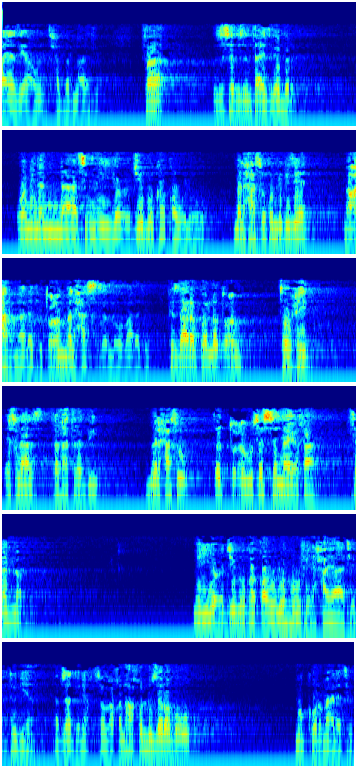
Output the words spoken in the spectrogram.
ኣያ እዚኣ ውን ትሕብር ማለት እዩ እዚ ሰብ እዚ እንታይ እዩ ዝገብር ወምና ናሲ መን የዕጅቡካ ቀውሉ መልሓሱ ኩሉ ግዜ መዓር ማለት እዩ ጥዑም መልሓስ ዘለዎ ማለት እዩ ክዛረብ ከሎ ጥዑም ተውሒድ እክላስ ፍርሃት ረቢ መልሓሱ ጥጥዑ ሙሰሰናዩ ኢኻ ትሰምዕ መን ይዕጅቡካ ቀውሉሁ ፊ ልሓያት ኣዱንያ ኣብዛ ኣዱንያ ክትሰምዖ ከለካ ኩሉ ዘረብኡ ምቁር ማለት እዩ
